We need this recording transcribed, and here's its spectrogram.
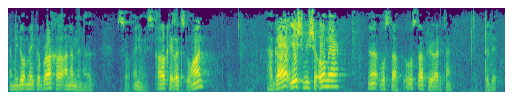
and we don't make a bracha on a minhag. So, anyways, okay, let's go on. Haga, yesh misha omer. No, we'll stop. We'll stop here at a time. Good day.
